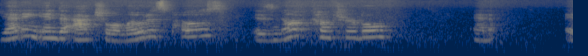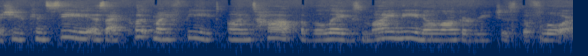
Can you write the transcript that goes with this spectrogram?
getting into actual lotus pose is not comfortable and as you can see, as I put my feet on top of the legs, my knee no longer reaches the floor.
